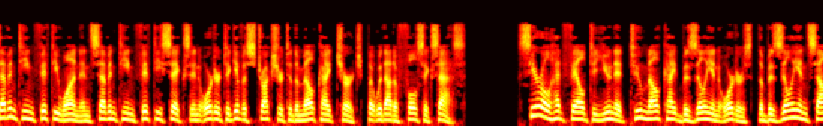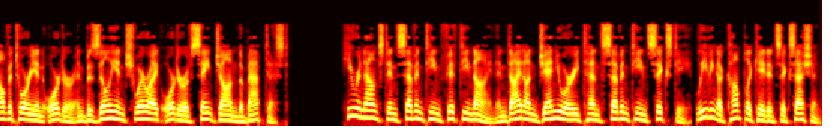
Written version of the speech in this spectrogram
1751, and 1756 in order to give a structure to the Melkite Church, but without a full success. Cyril had failed to unite two Melkite Basilian orders, the Basilian Salvatorian Order and Basilian Chouerite Order of St. John the Baptist. He renounced in 1759 and died on January 10, 1760, leaving a complicated succession.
